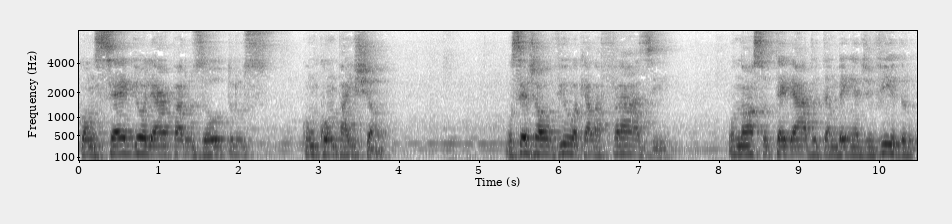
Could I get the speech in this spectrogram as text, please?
consegue olhar para os outros com compaixão. Você já ouviu aquela frase? O nosso telhado também é de vidro?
